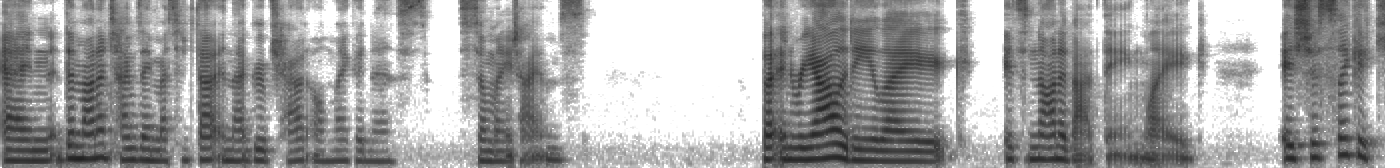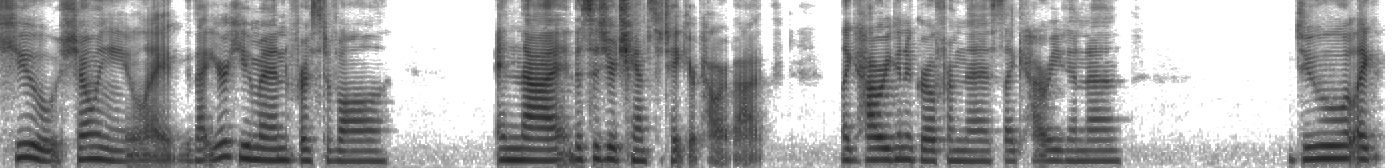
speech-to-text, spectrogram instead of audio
And the amount of times I messaged that in that group chat, oh my goodness, so many times. But in reality, like, it's not a bad thing. Like, it's just like a cue showing you, like, that you're human, first of all, and that this is your chance to take your power back. Like, how are you going to grow from this? Like, how are you going to do, like,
